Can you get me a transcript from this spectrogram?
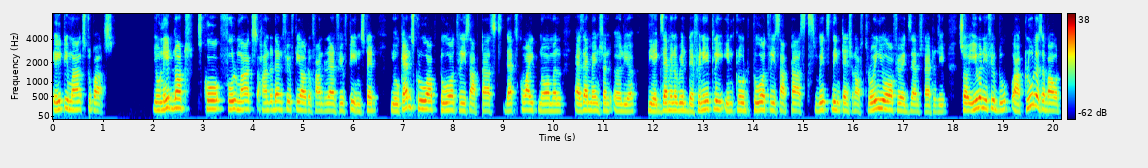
80 marks to pass you need not score full marks 150 out of 150 instead you can screw up two or three subtasks. That's quite normal. As i mentioned earlier the examiner will definitely include two or three subtasks with the intention of throwing you off your exam strategy. So even if you do are clueless about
